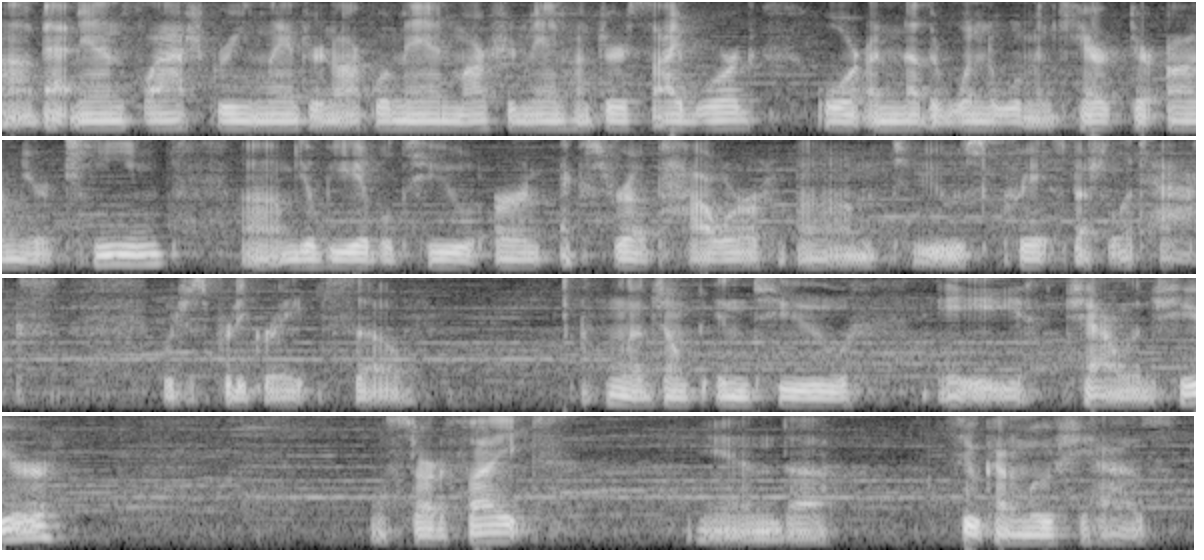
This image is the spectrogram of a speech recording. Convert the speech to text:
uh, Batman, Flash, Green Lantern, Aquaman, Martian Manhunter, Cyborg, or another Wonder Woman character on your team. Um, you'll be able to earn extra power um, to create special attacks, which is pretty great. So, I'm going to jump into a challenge here. We'll start a fight and uh, see what kind of moves she has.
